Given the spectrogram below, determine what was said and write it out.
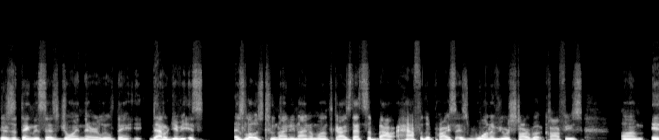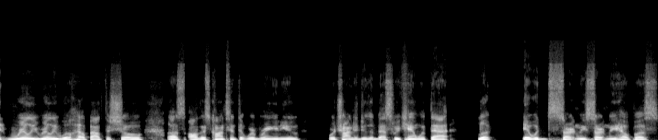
There's a thing that says join there, a little thing that'll give you it's as low as 2.99 a month, guys. That's about half of the price as one of your Starbucks coffees. Um, it really, really will help out the show, us, all this content that we're bringing you. We're trying to do the best we can with that. Look, it would certainly, certainly help us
